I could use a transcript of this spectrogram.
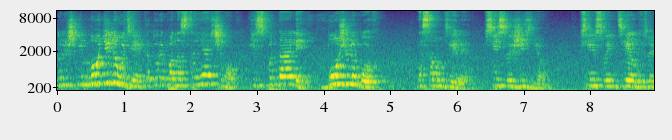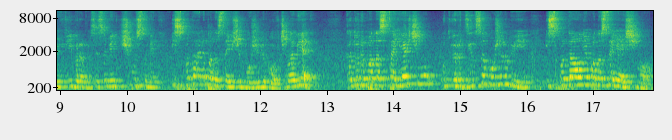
Но лишь немногие люди, которые по-настоящему испытали Божью любовь на самом деле, всей своей жизнью, всем своим телом, всеми своими фибрами, всеми своими чувствами испытали по-настоящему Божью любовь. Человек, который по-настоящему утвердился в Божьей любви, испытал ее по-настоящему,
